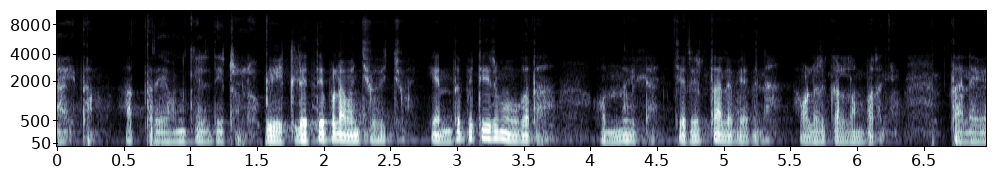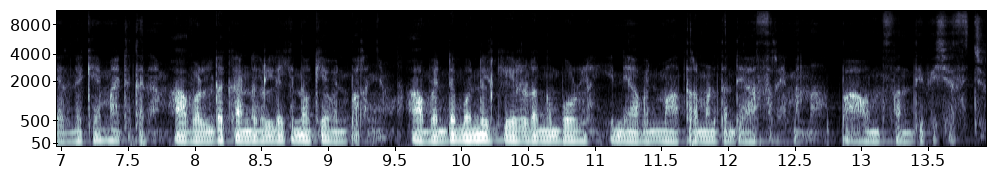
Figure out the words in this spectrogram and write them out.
ആയുധം. അത്രേ അവൻ കരുതിയിട്ടുള്ളൂ. വീട്ടിലെത്തിയപ്പോൾ അവൻ ചോദിച്ചു എന്ത് പറ്റിയൊരു മൂകത? ഒന്നുമില്ല. ചെറിയൊരു തലവേദന. അവളൊരു കള്ളം പറഞ്ഞു. തലവേദനയ്ക്ക് മാറ്റിത്തരാം. അവളുടെ കണ്ണുകളിലേക്ക് നോക്കി അവൻ പറഞ്ഞു. അവന്റെ മുന്നിൽ കീഴടങ്ങുമ്പോൾ ഇനി അവൻ മാത്രമാണ് തന്റെ ആശ്രയമെന്ന് പാവം സന്ധി വിശ്വസിച്ചു.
